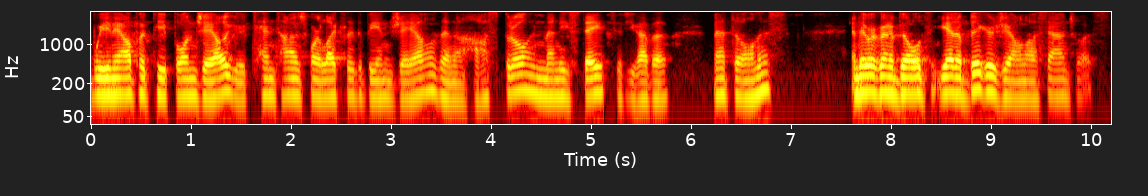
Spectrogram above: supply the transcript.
we now put people in jail. You're 10 times more likely to be in jail than a hospital in many states if you have a mental illness. And they were going to build yet a bigger jail in Los Angeles.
